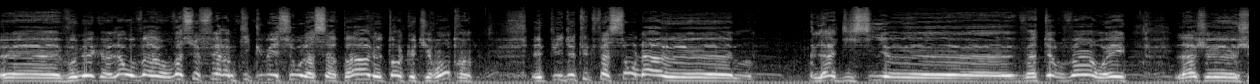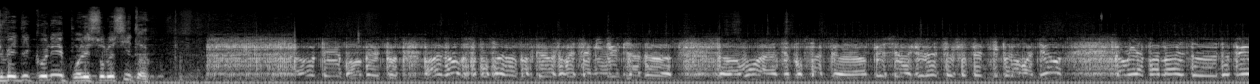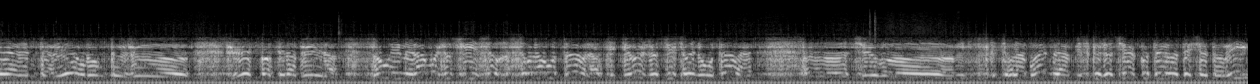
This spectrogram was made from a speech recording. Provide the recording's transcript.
euh, vaut mieux que, là, on va, on va se faire un petit QSO, là, sympa, le temps que tu rentres, et puis, de toute façon, là, euh, là, d'ici, euh, 20h20, ouais, là, je, vais décoller pour aller sur le site. Ok, bon ben écoute. Ah non, mais c'est pour ça, hein, parce que j'aurai 5 minutes là de, de moi, hein, c'est pour ça que en plus euh, je laisse chauffer un petit peu la voiture. Comme il y a pas mal de, de buée à l'intérieur, donc euh, je, je laisse passer la buée là. Non oui mais là moi je suis sur, sur la hauteur là, si tu veux, je suis sur une hauteur hein, euh, sur, euh, sur la boîte là, puisque je suis à côté de la déchetterie.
